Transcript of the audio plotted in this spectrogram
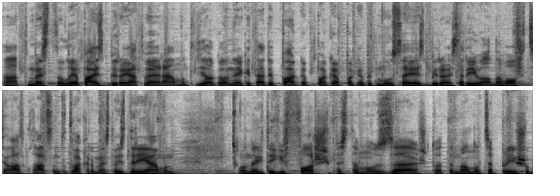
Tad mēs to liepājas biroju atvērām, un tad Jelgavnieki tādi paga, paga, paga, bet mūsējais birojs arī vēl nav oficiāli atklāts, un tad vakar mēs to izdarījām. Un, Un rītīgi forši pēc tam uz šo melno ceprīšu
